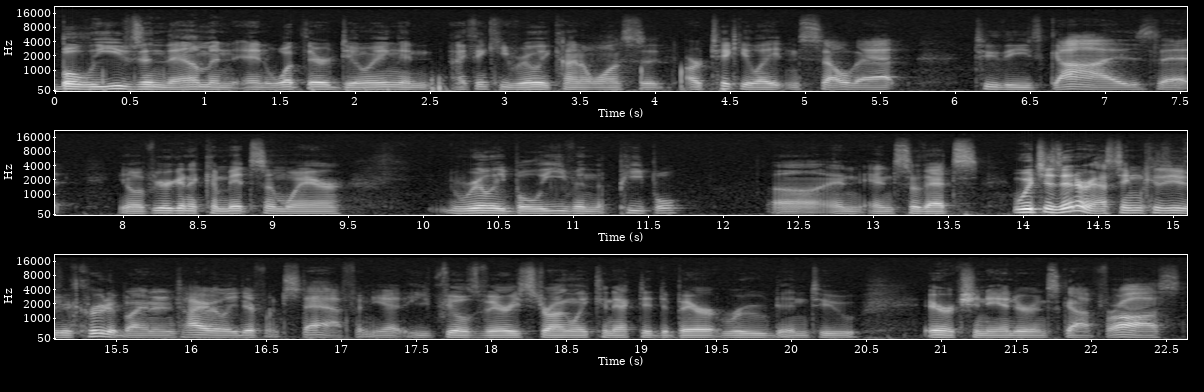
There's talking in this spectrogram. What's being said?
believes in them and, and what they're doing, and I think he really kind of wants to articulate and sell that to these guys that you know if you're going to commit somewhere, really believe in the people, uh, and and so that's which is interesting because he was recruited by an entirely different staff, and yet he feels very strongly connected to Barrett Ruud and to Erik Chinander and Scott Frost,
